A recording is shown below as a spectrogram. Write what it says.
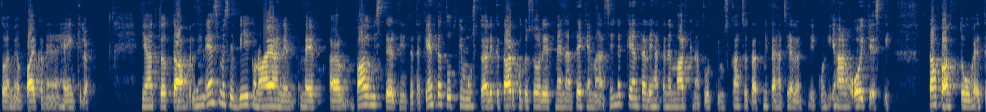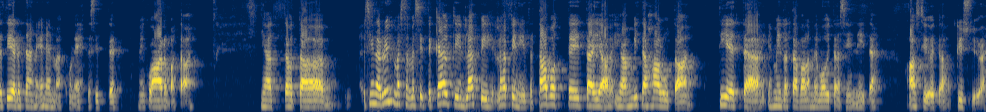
toimiva paikallinen henkilö. Ja tota, ensimmäisen viikon ajan niin me äh, valmisteltiin tätä kenttätutkimusta, eli tarkoitus oli, että mennään tekemään sinne kentälle ihan tänne markkinatutkimus, katsotaan, että mitähän siellä niin kuin ihan oikeasti tapahtuu, että tiedetään enemmän kuin ehkä sitten niin kuin arvataan. Ja tota, siinä ryhmässä me sitten käytiin läpi, läpi niitä tavoitteita ja, ja mitä halutaan tietää ja millä tavalla me voitaisiin niitä asioita kysyä.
